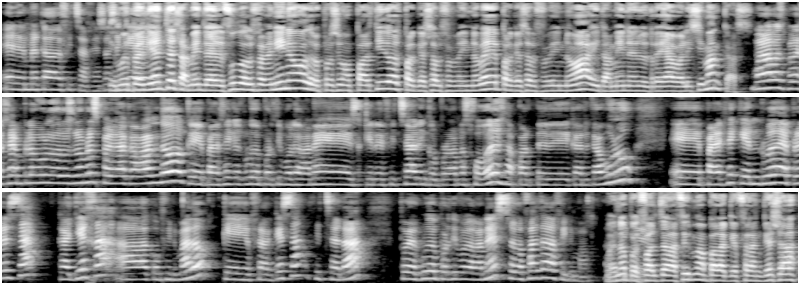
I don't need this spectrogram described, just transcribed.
en el mercado de fichajes. Así y muy que- pendientes también del fútbol femenino, de los próximos partidos, Parque Sol Femenino B, Parque Sol Femenino A y también el Real Valís y Mancas. Bueno, pues por ejemplo, uno de los nombres para ir acabando, que parece que el Club Deportivo Leganés quiere fichar e incorporar más jugadores, aparte de Caricaburu, eh, parece que en rueda de prensa Calleja ha confirmado que Franquesa fichará por el Club Deportivo Leganés, solo falta la firma. Bueno, Así pues que- falta la firma para que Franquesa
